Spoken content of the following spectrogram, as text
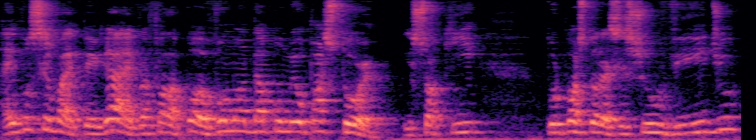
Aí você vai pegar e vai falar, pô, eu vou mandar pro meu pastor. Isso aqui, pro pastor assistir o vídeo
